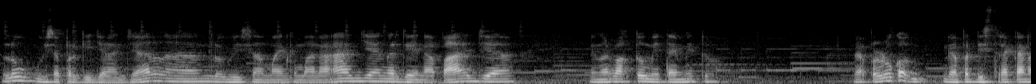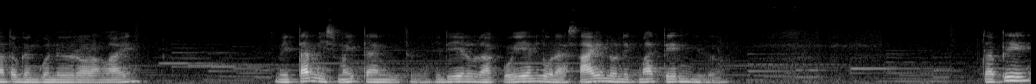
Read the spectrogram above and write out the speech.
Lo bisa pergi jalan-jalan, lo bisa main ke mana aja, ngerjain apa aja dengan waktu me time itu. Gak perlu kok dapat distrakan atau gangguan dari orang lain me time is my time gitu jadi lu lakuin lu rasain lu nikmatin gitu tapi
